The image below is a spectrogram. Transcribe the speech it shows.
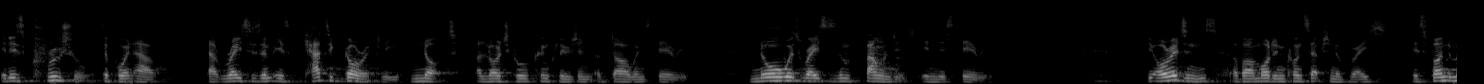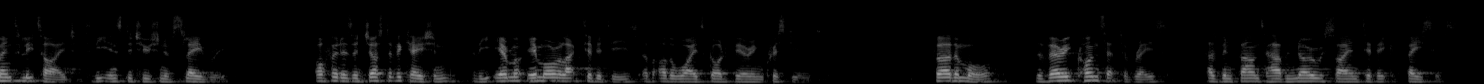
It is crucial to point out that racism is categorically not a logical conclusion of Darwin's theory, nor was racism founded in this theory. The origins of our modern conception of race is fundamentally tied to the institution of slavery, offered as a justification for the immoral activities of otherwise God fearing Christians. Furthermore, the very concept of race has been found to have no scientific basis.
